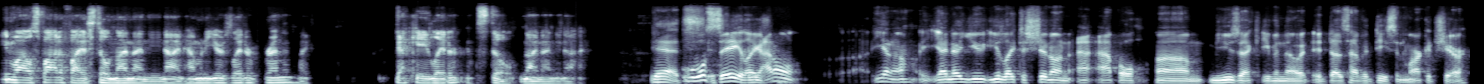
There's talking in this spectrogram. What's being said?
Meanwhile, Spotify is still nine ninety nine. How many years later, Brandon? Like decade later, it's still nine ninety nine. Yeah, it's, Well, we'll it's see. Like, I don't, you know, I know you you like to shit on A- Apple um, Music, even though it, it does have a decent market share.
